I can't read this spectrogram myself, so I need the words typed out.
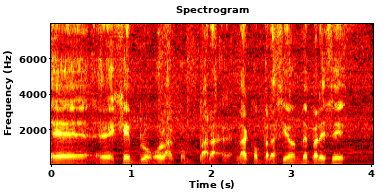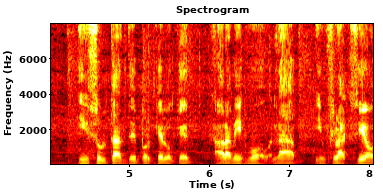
el ejemplo o la, la comparación me parece insultante porque lo que ahora mismo la inflación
